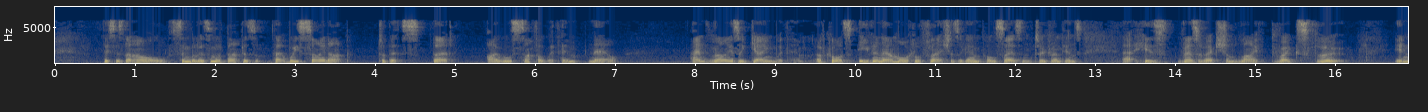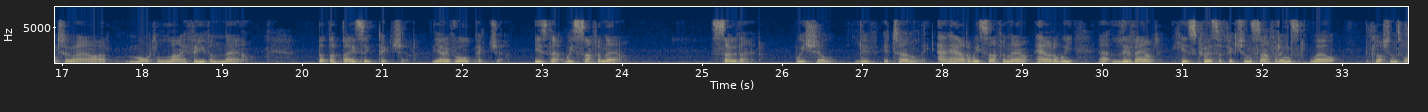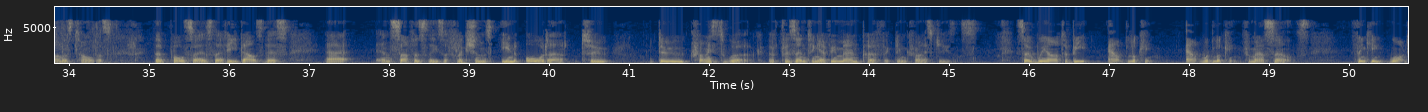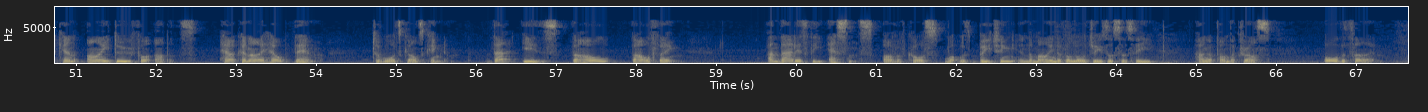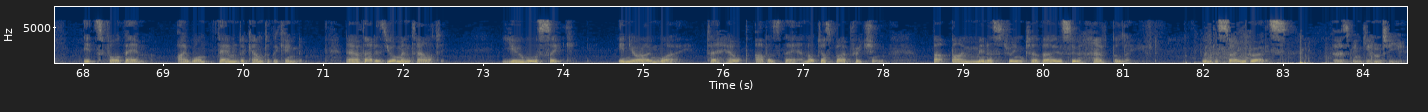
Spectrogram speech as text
This is the whole symbolism of baptism, that we sign up to this, that I will suffer with him now and rise again with him. Of course, even in our mortal flesh, as again Paul says in 2 Corinthians, uh, his resurrection life breaks through into our mortal life even now. But the basic picture, the overall picture, is that we suffer now so that we shall live eternally. And how do we suffer now? How do we uh, live out his crucifixion sufferings? Well, Colossians 1 has told us that Paul says that he does this uh, and suffers these afflictions in order to do Christ's work of presenting every man perfect in Christ Jesus. So we are to be outlooking, outward looking from ourselves, thinking, what can I do for others? How can I help them towards God's kingdom? That is the whole, the whole thing. And that is the essence of, of course, what was beating in the mind of the Lord Jesus as he hung upon the cross all the time. It's for them. I want them to come to the kingdom. Now, if that is your mentality, you will seek in your own way to help others there, not just by preaching, but by ministering to those who have believed with the same grace that has been given to you.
